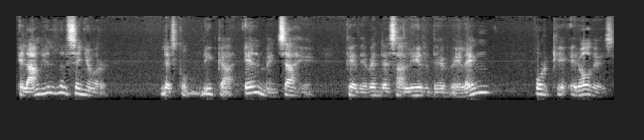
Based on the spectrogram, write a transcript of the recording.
El ángel del Señor les comunica el mensaje que deben de salir de Belén porque Herodes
